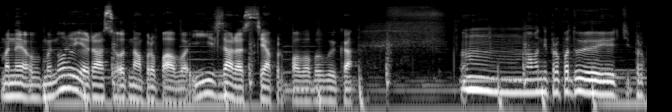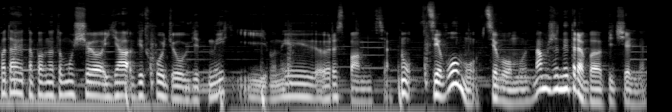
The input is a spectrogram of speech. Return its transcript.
в мене в минулий раз одна пропала, і зараз ця пропала велика. М, А вони пропадають, пропадають, напевно, тому що я відходжу від них і вони респавняться. Ну, в цілому, в цілому, нам вже не треба підчельник,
